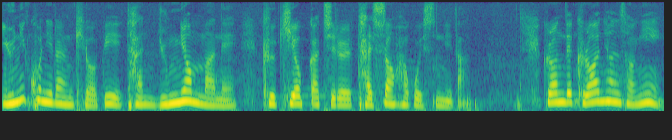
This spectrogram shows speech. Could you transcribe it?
유니콘이라는 기업이 단 6년 만에 그 기업 가치를 달성하고 있습니다. 그런데 그러한 현상이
